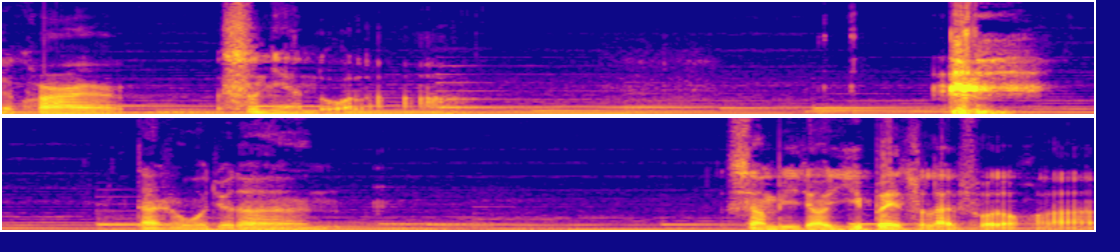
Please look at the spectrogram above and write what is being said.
一块儿四年多了啊，但是我觉得，相比较一辈子来说的话，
